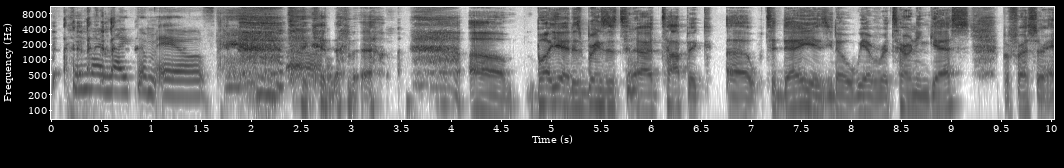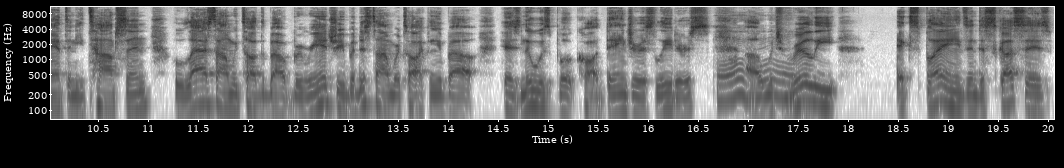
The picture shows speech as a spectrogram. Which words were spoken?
he might like them L's. take um. another L. Um, but yeah, this brings us to our topic uh, today. Is you know we have a returning guest, Professor Anthony Thompson, who last time we talked about reentry, but this time we're talking about his newest book called Dangerous Leaders, mm-hmm. uh, which mm-hmm. really explains and discusses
